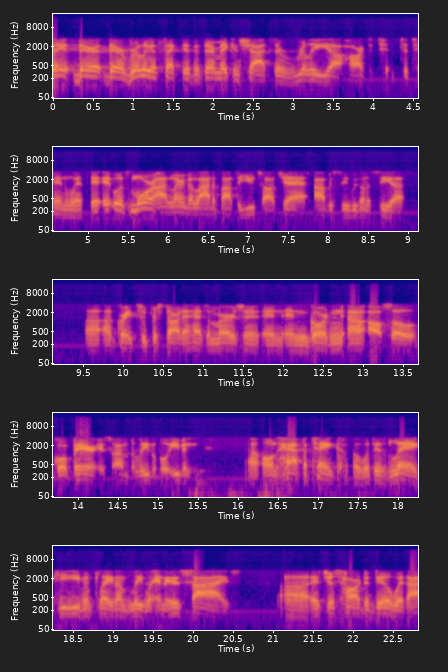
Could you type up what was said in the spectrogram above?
They they're they're really effective. If they're making shots, they're really uh, hard to t- to tend with. It, it was more. I learned a lot about the Utah Jazz. Obviously, we're going to see a uh, a great superstar that has emerged in, in Gordon. Uh, also, Gobert is unbelievable. Even uh, on half a tank with his leg, he even played unbelievable. And his size uh, is just hard to deal with. I,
